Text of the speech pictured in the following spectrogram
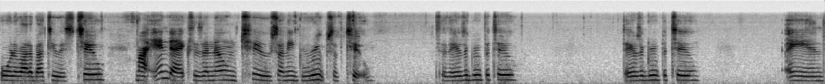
4 divided by 2 is 2. My index is a known 2, so I need groups of 2. So there's a group of 2. There's a group of 2. And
